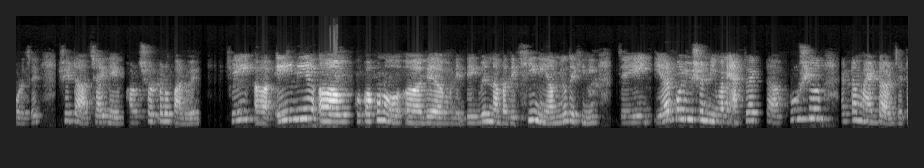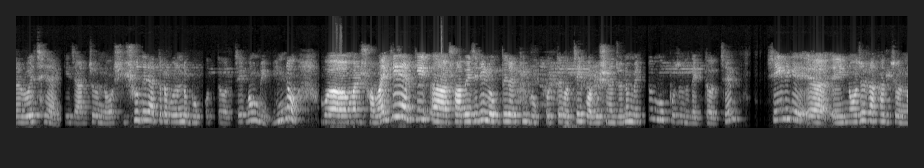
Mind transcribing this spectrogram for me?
করেছে, সেটা চাইলে ভারত সরকারও পারবে। সেই এই নিয়ে কখনো মানে দেখবেন না বা দেখিনি, আমিও দেখিনি যে এই এয়ার পলিউশন নিয়ে মানে এত একটা ক্রুশিয়াল একটা ম্যাটার যেটা রয়েছে আর কি, যার জন্য শিশুদের এতটা পর্যন্ত ভোগ করতে হচ্ছে এবং বিভিন্ন মানে সবাইকেই আর কি সব এজেরই লোকদের আর কি ভোগ করতে হচ্ছে এই পলিউশনের জন্য। মৃত্যুর মুখ পর্যন্ত দেখতে হচ্ছে। সেই দিকে এই নজর রাখার জন্য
